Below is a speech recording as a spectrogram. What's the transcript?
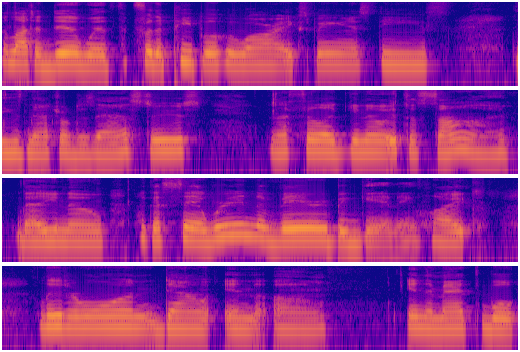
a lot to deal with for the people who are experiencing these these natural disasters. And I feel like you know it's a sign that you know, like I said, we're in the very beginning. Like later on down in the um in the math well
